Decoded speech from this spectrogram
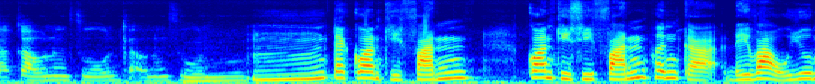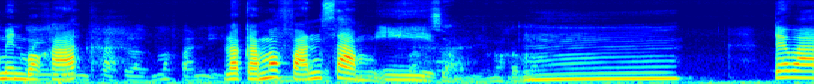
ละเก่าหนึ่งศูนย์เก่าหนึ่งอืศูนย์มอืมแต่ก่อนสิฝัน ก่อนที่สิฝันเพิ่นก็ได้เว้าอยู่แม่นบ่คะค่ะแล้วก็มาฝันอีกแล้วก็มาฝันซ้ำอีกฝันซ้ำอีกเนาะครับอืเนาะมแต่ว่า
